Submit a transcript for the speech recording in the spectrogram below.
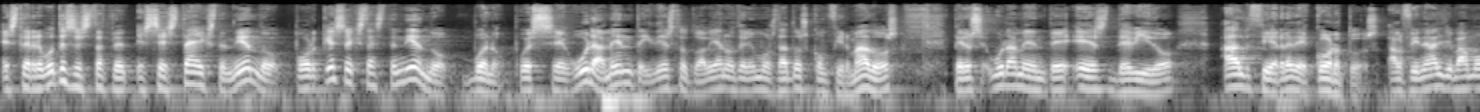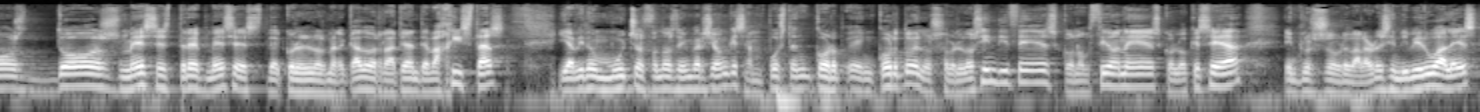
este rebote se está, se está extendiendo. ¿Por qué se está extendiendo? Bueno, pues seguramente, y de esto todavía no tenemos datos confirmados, pero seguramente es debido al cierre de cortos. Al final llevamos dos meses, tres meses con los mercados relativamente bajistas y ha habido muchos fondos de inversión que se han puesto en, corto en sobre los índices, con opciones, con lo que sea, incluso sobre valores individuales,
